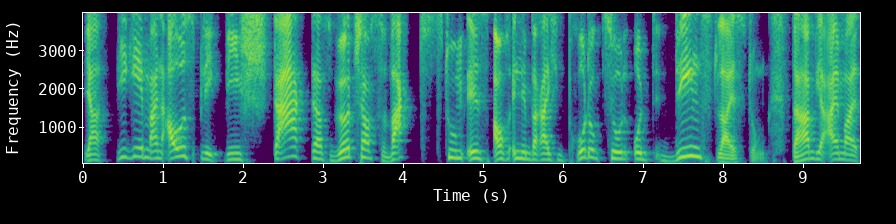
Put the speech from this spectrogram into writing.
ja, die geben einen Ausblick, wie stark das Wirtschaftswachstum ist, auch in den Bereichen Produktion und Dienstleistung. Da haben wir einmal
